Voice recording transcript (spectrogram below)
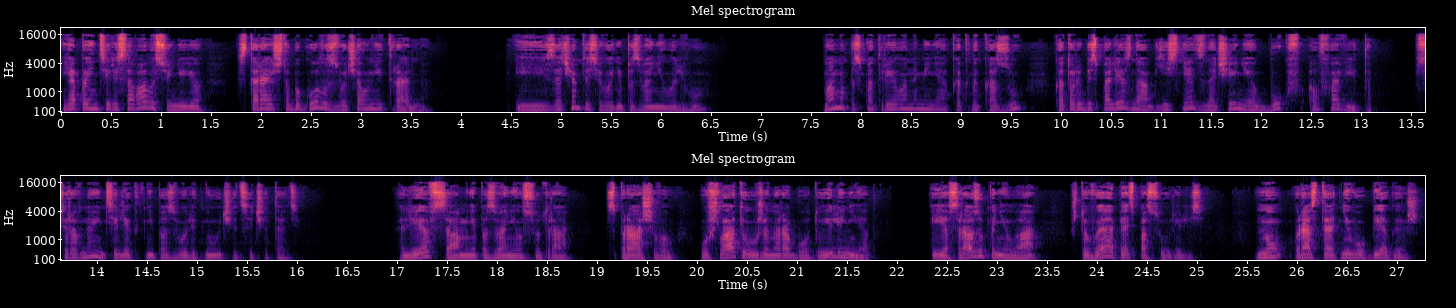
я поинтересовалась у нее, стараясь, чтобы голос звучал нейтрально. «И зачем ты сегодня позвонила Льву?» Мама посмотрела на меня, как на козу, которой бесполезно объяснять значение букв алфавита. Все равно интеллект не позволит научиться читать. Лев сам мне позвонил с утра. Спрашивал, ушла ты уже на работу или нет. И я сразу поняла, что вы опять поссорились. Ну, раз ты от него бегаешь.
